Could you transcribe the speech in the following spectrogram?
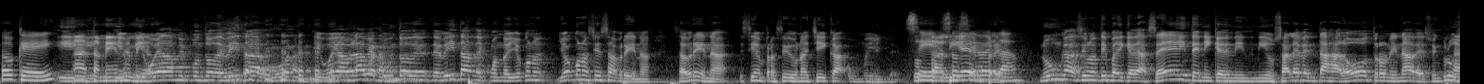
Ok. Y, Ah, también es y- mi y amiga. voy a dar mi punto de vista y voy a hablar mi punto de, vista de cuando yo, cono- yo conocí a Sabrina. Sabrina siempre ha sido una chica humilde. Sí, Total. eso sí es Siempre. verdad. Nunca ha sido una tipa de, que de aceite, ni que ni, ni usarle ventaja al otro, ni nada de eso. Incluso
